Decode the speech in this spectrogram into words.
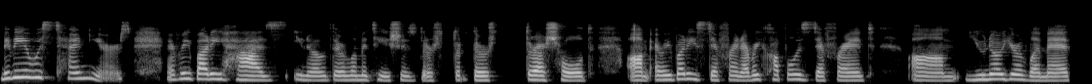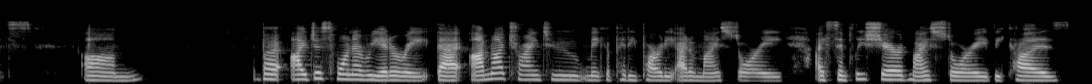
Maybe it was 10 years. Everybody has, you know, their limitations, their their threshold. Um, everybody's different. Every couple is different. Um, you know your limits. Um, but I just want to reiterate that I'm not trying to make a pity party out of my story. I simply shared my story because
